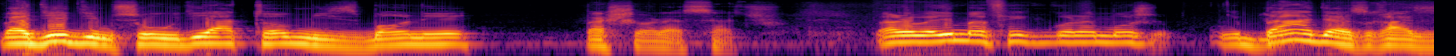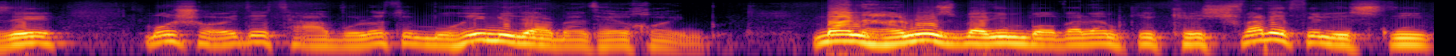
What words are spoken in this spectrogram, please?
و دیدیم سعودی حتی میزبان بشار اسد شد. بنابراین من فکر کنم ما بعد از غزه ما شاهد تحولات مهمی در منطقه خواهیم بود. من هنوز بر این باورم که کشور فلسطین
